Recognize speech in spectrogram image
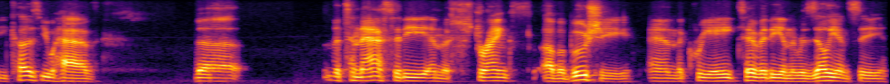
because you have the the tenacity and the strength of Ibushi and the creativity and the resiliency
